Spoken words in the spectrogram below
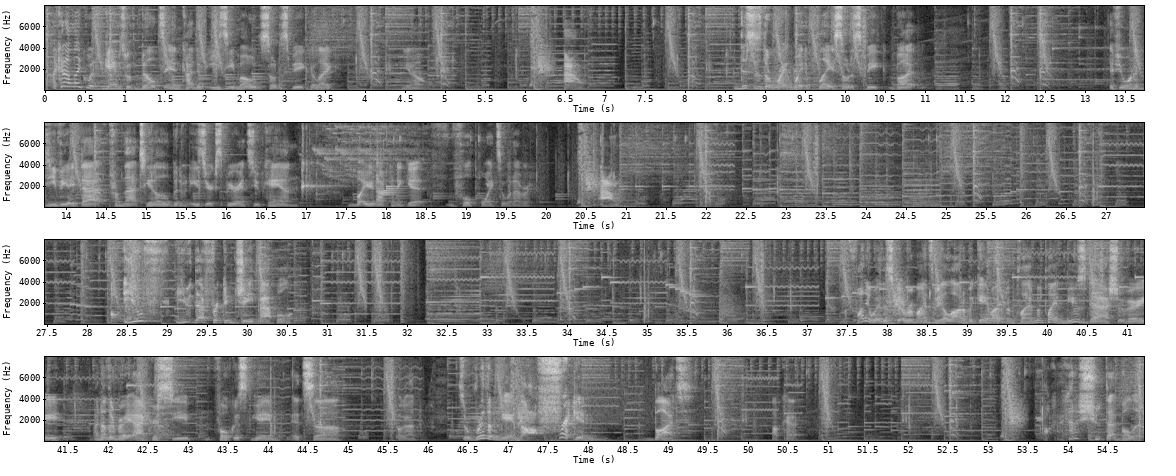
I kind of like with games with built-in kind of easy modes, so to speak, or like, you know... Ow. This is the right way to play, so to speak, but... If you want to deviate that from that to get a little bit of an easier experience, you can. But you're not going to get full points or whatever. Ow. Oh, you, you, that freaking jape apple. funny way, this reminds me a lot of a game I've been playing. I've been playing Muse Dash, a very, another very accuracy-focused game. It's, uh, oh god. It's a rhythm game. Oh, frickin' butt. Okay. Okay, I gotta shoot that bullet.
